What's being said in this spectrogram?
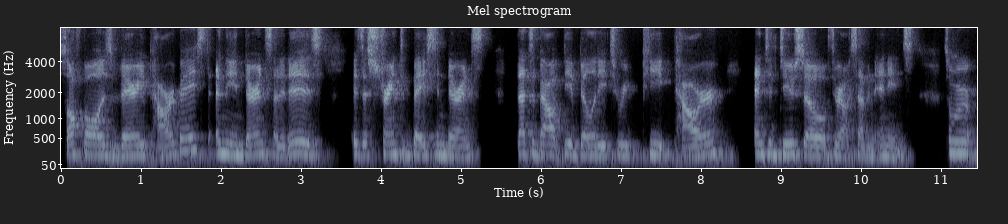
Softball is very power based, and the endurance that it is is a strength based endurance that's about the ability to repeat power and to do so throughout seven innings. So when we're,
